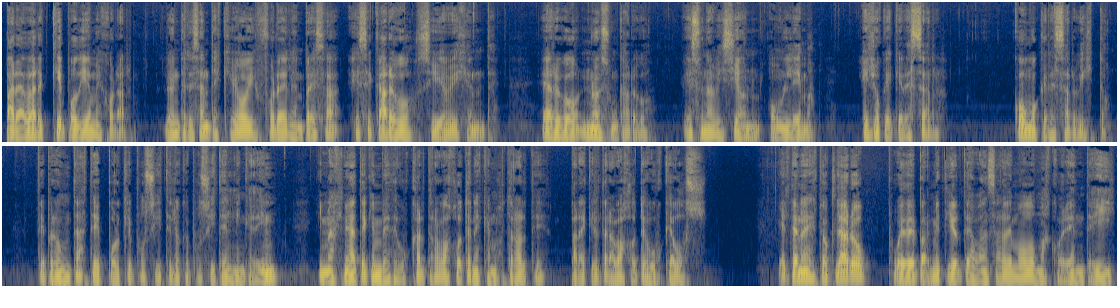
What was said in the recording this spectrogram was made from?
para ver qué podía mejorar. Lo interesante es que hoy, fuera de la empresa, ese cargo sigue vigente. Ergo no es un cargo, es una visión o un lema. Es lo que querés ser, cómo querés ser visto. ¿Te preguntaste por qué pusiste lo que pusiste en LinkedIn? Imagínate que en vez de buscar trabajo tenés que mostrarte para que el trabajo te busque a vos. El tener esto claro puede permitirte avanzar de modo más coherente y,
